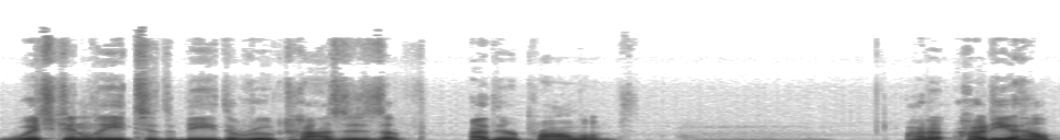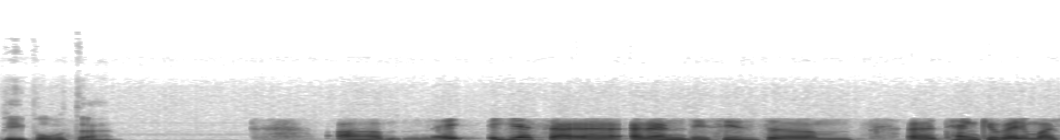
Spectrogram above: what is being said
which can lead to the, be the root causes of other problems. How do, how do you help people with that? Um, yes, uh, Aaron, this is, um, uh, thank you very much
